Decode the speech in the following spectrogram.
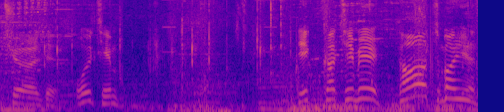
Üçü öldü. Ultim. Dikkatimi dağıtmayın.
